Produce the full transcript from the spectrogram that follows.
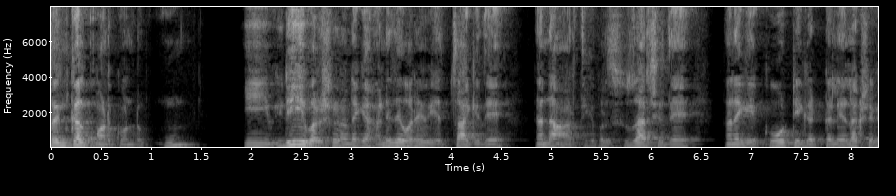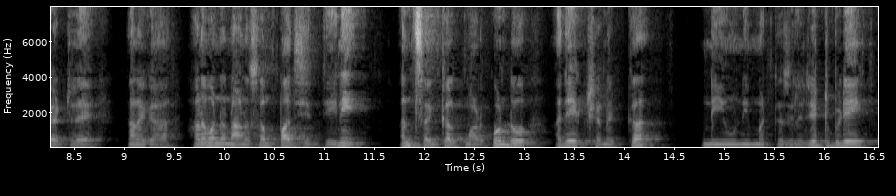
ಸಂಕಲ್ಪ ಮಾಡಿಕೊಂಡು ಈ ಇಡೀ ವರ್ಷ ನನಗೆ ಹಣದ ಹೊರೆಯು ಹೆಚ್ಚಾಗಿದೆ. ನನ್ನ ಆರ್ಥಿಕ ಪರಿಸ್ಥಿತಿ ಸುಧಾರಿಸಿದೆ. ನನಗೆ ಕೋಟಿಗಟ್ಟಲೆ ಲಕ್ಷಗಟ್ಟಲೆ ನನಗೆ ಹಣವನ್ನು ನಾನು ಸಂಪಾದಿಸಿದ್ದೀನಿ. ಅಂತ ಸಂಕಲ್ಪ ಮಾಡಿಕೊಂಡು ಅದೇ ಕ್ಷಣಕ್ಕೆ ನೀವು ನಿಮ್ಮ ಟ್ರೆಸಲ್ಲಿ ಬಿಡಿ.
